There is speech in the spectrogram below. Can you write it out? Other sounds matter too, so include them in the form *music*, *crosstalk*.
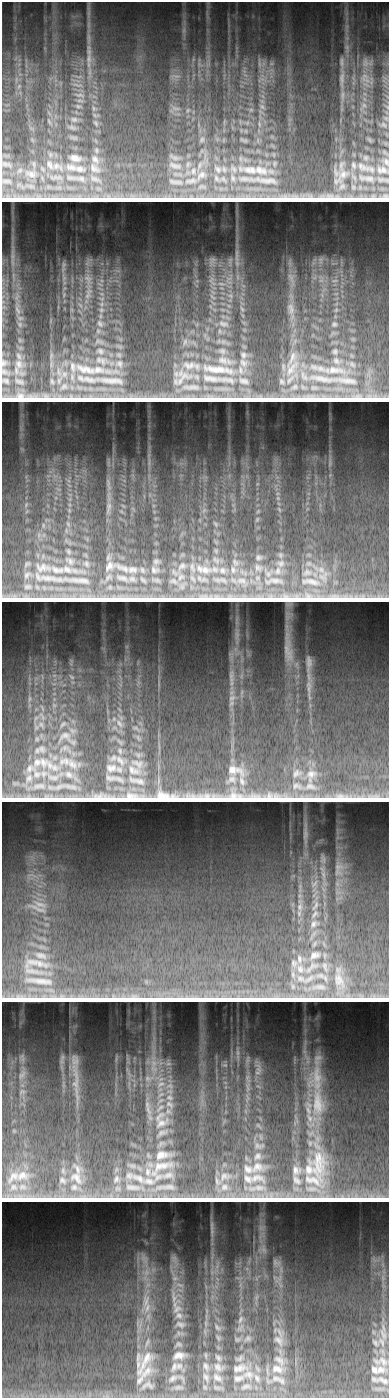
е, Фідрю Олександра Миколаївича, е, Завидовську Мачу Олександру Григорівну, Хомицького Анатолія Миколаївича, Антонюк Катерину Іванівну, Польового Микола Івановича, Мудренку Людмилу Іванівну, Силку Галину Іванівну, Бештора Борисовича, Лозовського Анатолія Олександровича, Міщука Сергія Леонідовича. Небагато, немало, всього-навсього 10 суддів. Е, Це так звані *clears throat* люди, які від імені держави йдуть з клеймом корупціонери. Але я хочу повернутися до того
